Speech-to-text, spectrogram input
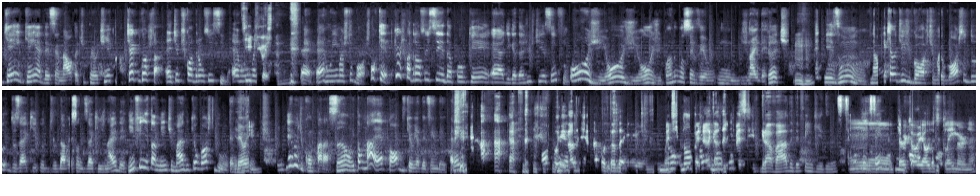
quem, quem é decenalta, tipo, eu tinha que, tinha que gostar. É tipo Esquadrão Suicida. É ruim, tinha mas. Que gostar. É, é ruim, mas tu gosta. Por quê? Porque o Esquadrão Suicida, porque é a Liga da Justiça, enfim. Hoje, hoje, hoje, quando você vê um, um Snyder Cut, uhum. você diz, hum, não é que eu desgoste, mas eu gosto do, do Zack, do, da versão de Zack Snyder infinitamente mais do que eu gosto do outro, entendeu? Em, em termos de comparação, então na época, óbvio que eu ia defender. Era. o Reinaldo já tá botando aí uma não, não, já caso a gente tivesse gravado e defendido. Né? Sempre, um sempre territorial disclaimer, né?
